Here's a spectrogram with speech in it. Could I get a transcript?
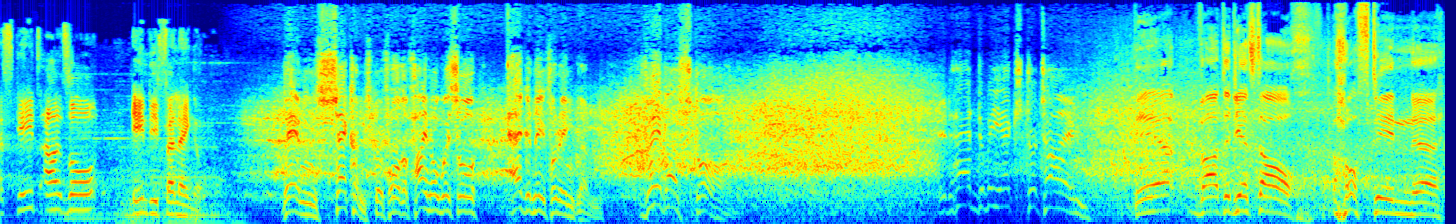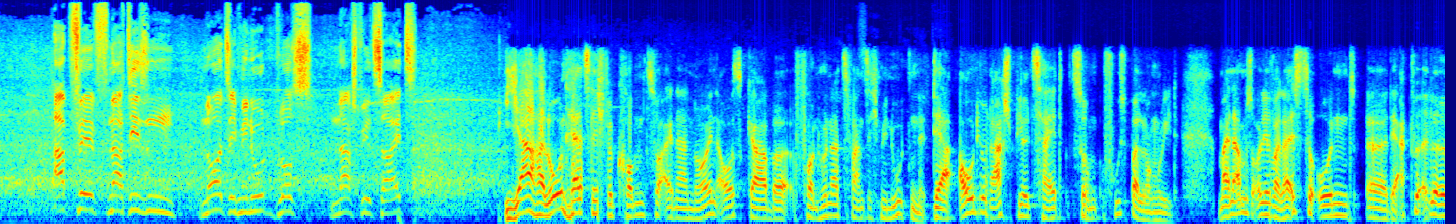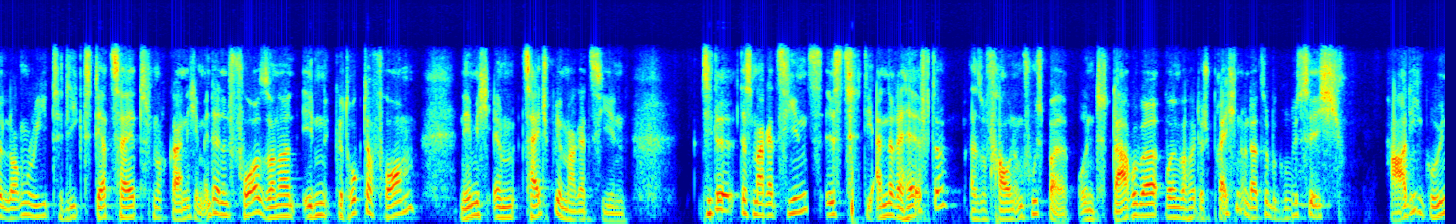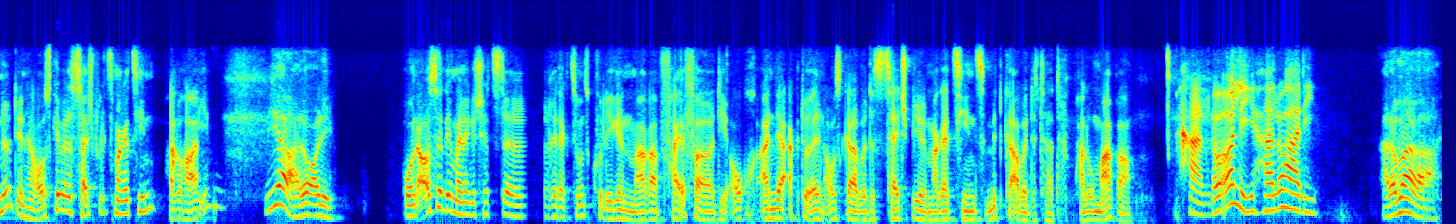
Es geht also in die Verlängerung. Then seconds before the final whistle, agony for England. Weber scored. It had to be extra time. Der wartet jetzt auch auf den äh, Abpfiff nach diesen 90 Minuten plus Nachspielzeit. Ja, hallo und herzlich willkommen zu einer neuen Ausgabe von 120 Minuten, der Audio-Nachspielzeit zum Fußball-Longread. Mein Name ist Oliver Leiste und äh, der aktuelle Longread liegt derzeit noch gar nicht im Internet vor, sondern in gedruckter Form, nämlich im Zeitspielmagazin. Titel des Magazins ist Die andere Hälfte, also Frauen im Fußball. Und darüber wollen wir heute sprechen und dazu begrüße ich Hardy Grüne, den Herausgeber des Zeitspielsmagazins. Hallo Hardy. Ja, hallo Olli. Und außerdem meine geschätzte Redaktionskollegin Mara Pfeiffer, die auch an der aktuellen Ausgabe des Zeitspielmagazins mitgearbeitet hat. Hallo Mara. Hallo Olli, hallo Hadi. Hallo Mara.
